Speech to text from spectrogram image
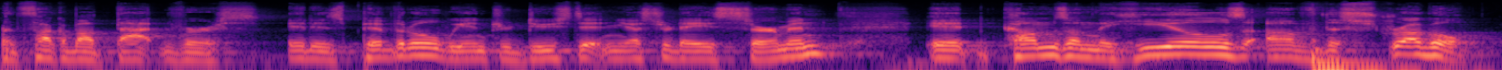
Let's talk about that verse. It is pivotal. We introduced it in yesterday's sermon. It comes on the heels of the struggle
